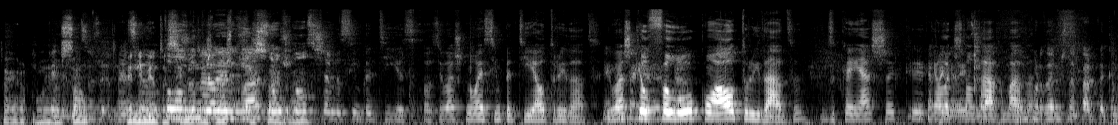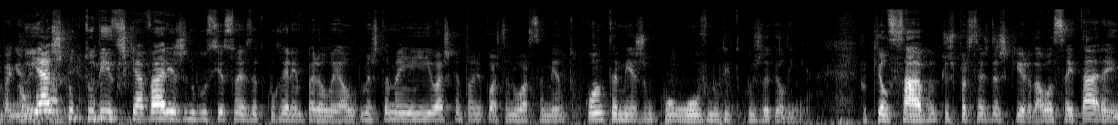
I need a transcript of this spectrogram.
têm a remuneração, rendimento acima das mais profissões. Não, não se chama simpatia, se Eu acho que não é simpatia, é autoridade. É eu acho que ele falou com a autoridade de quem acha que aquela questão está arrumada. Concordamos na parte da campanha E acho que o que tu dizes, que há várias negociações a decorrer em paralelo, mas também aí eu acho que António Costa no orçamento conta mesmo com o ovo no dito cujo da galinha porque ele sabe que os parceiros da esquerda, ao aceitarem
